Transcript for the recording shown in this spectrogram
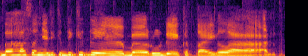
bahasanya dikit-dikit deh, baru deh ke Thailand.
